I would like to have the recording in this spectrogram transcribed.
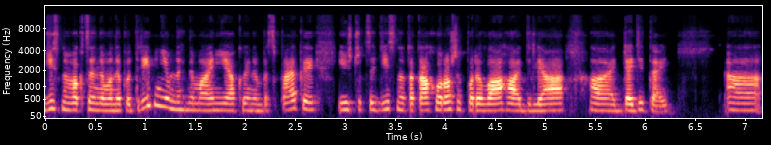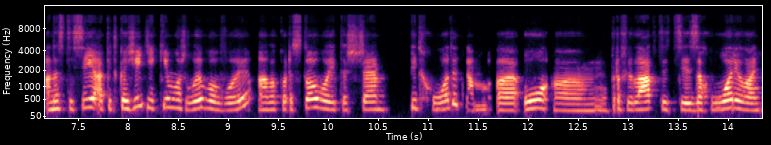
дійсно вакцини вони потрібні, в них немає ніякої небезпеки, і що це дійсно така хороша перевага для, а, для дітей. Анастасія, а підкажіть, які, можливо, ви використовуєте ще підходи там е, у ем, профілактиці захворювань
